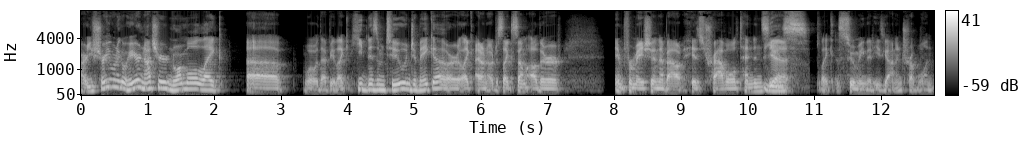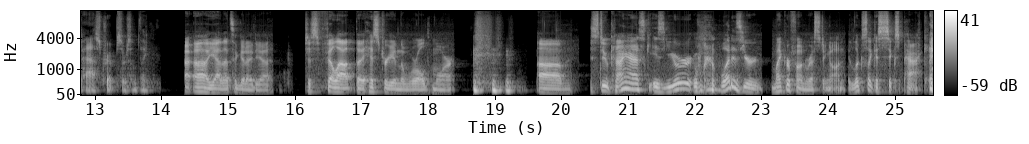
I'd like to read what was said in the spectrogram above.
are you sure you want to go here? Not your normal like uh what would that be like hedonism two in Jamaica or like I don't know just like some other information about his travel tendencies. Yes. like assuming that he's gotten in trouble in past trips or something. uh, uh, yeah, that's a good idea. Just fill out the history in the world more. um, Stu, can I ask, is your what is your microphone resting on? It looks like a six pack.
